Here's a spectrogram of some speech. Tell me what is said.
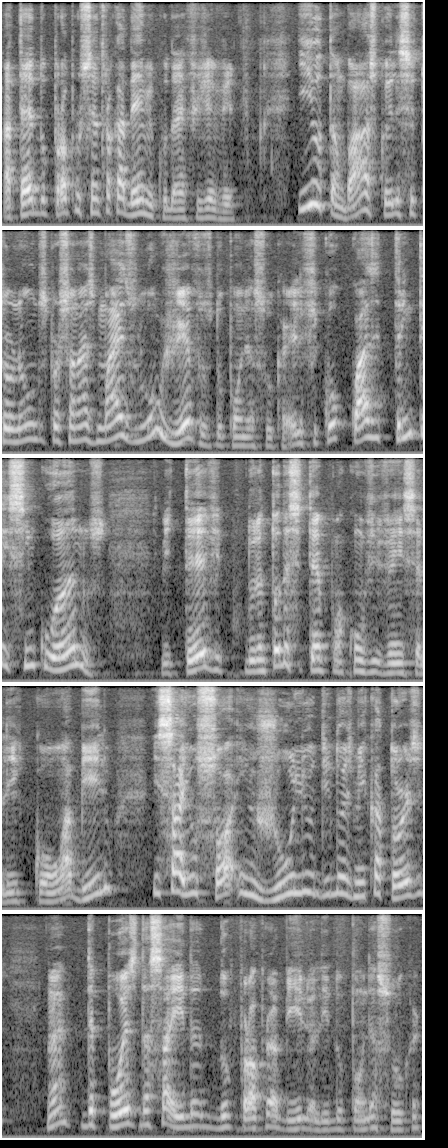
até do próprio centro acadêmico da FGV. E o Tambasco ele se tornou um dos profissionais mais longevos do Pão de Açúcar. Ele ficou quase 35 anos e teve durante todo esse tempo uma convivência ali com o Abílio e saiu só em julho de 2014, né, depois da saída do próprio Abílio ali do Pão de Açúcar,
